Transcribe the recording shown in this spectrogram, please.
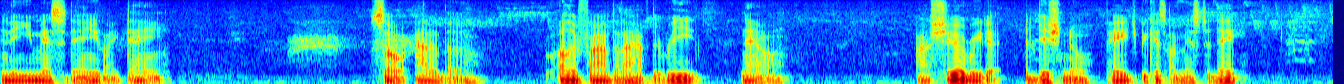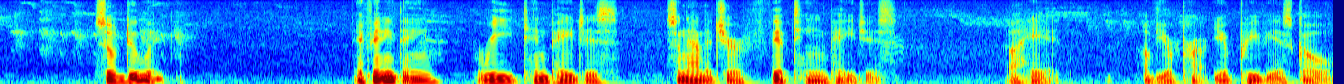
And then you miss a day and you're like, "Dang, so out of the other five that I have to read now, I should read an additional page because I missed a day. So do it. If anything, read 10 pages so now that you're 15 pages ahead of your pro- your previous goal.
